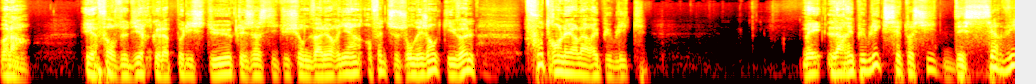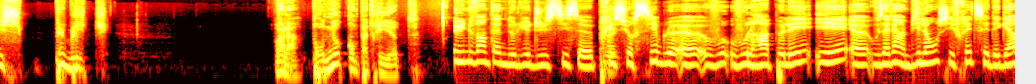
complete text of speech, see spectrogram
Voilà. Et à force de dire que la police tue, que les institutions ne valent rien, en fait, ce sont des gens qui veulent foutre en l'air la République. Mais la République, c'est aussi des services publics Voilà, pour nos compatriotes. Une vingtaine de lieux de justice euh, pris sur cible, euh, vous, vous, le rappelez, et euh, vous avez un bilan chiffré de ces dégâts?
